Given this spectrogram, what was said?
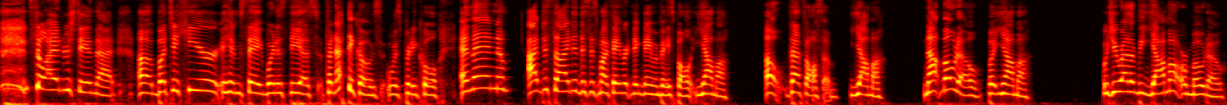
And so I understand that. Uh, but to hear him say Buenos dias, fanáticos was pretty cool. And then I've decided this is my favorite nickname in baseball, Yama. Oh, that's awesome. Yama. Not Moto, but Yama. Would you rather be Yama or Moto?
